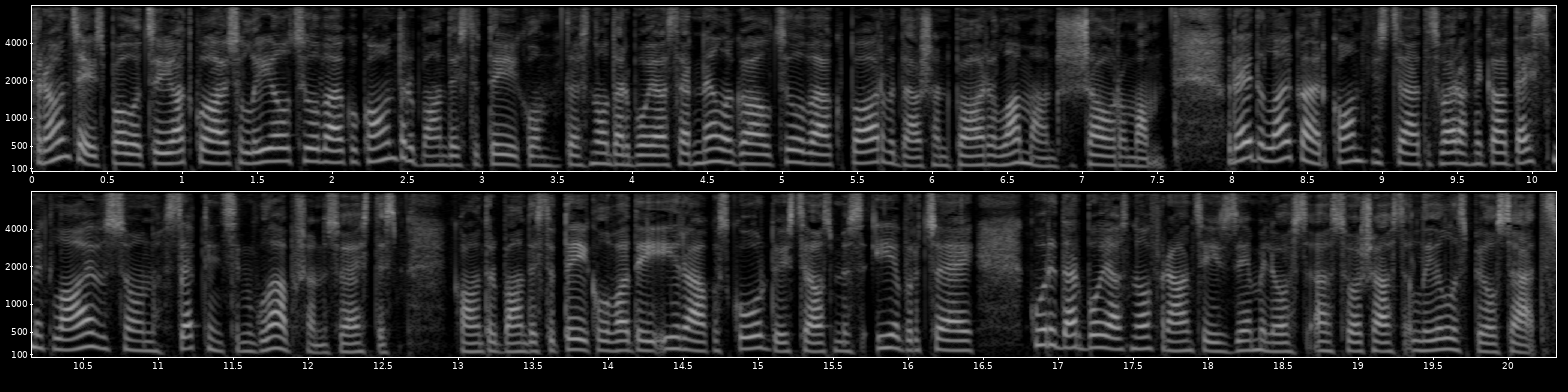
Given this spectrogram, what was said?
Francijas policija atklājusi lielu cilvēku kontrabandistu tīklu. Tas nodarbojās ar nelegālu cilvēku pārvadāšanu pāri Lamanšu šaurumam. Reida laikā ir konfiscētas vairāk nekā desmit laivas un 700 glābšanas vestes. Kontrabandistu tīklu vadīja Irākas kurdu izcelsmes iebrucēji, kuri darbojās no Francijas ziemeļos esošās Lielas pilsētas.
